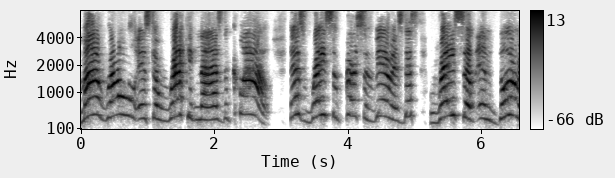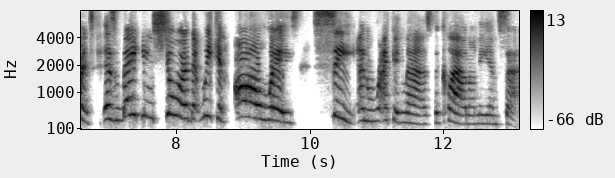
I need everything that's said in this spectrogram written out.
My role is to recognize the cloud. This race of perseverance, this race of endurance is making sure that we can always see and recognize the cloud on the inside.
